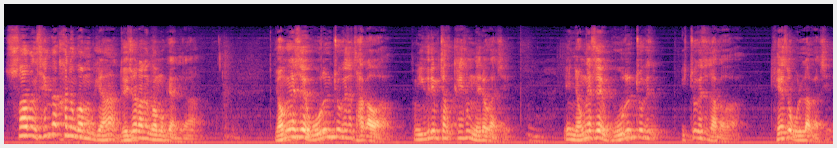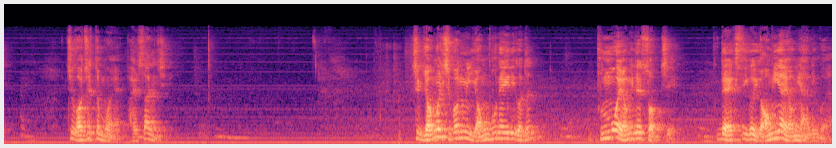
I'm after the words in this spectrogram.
수학은 생각하는 과목이야. 뇌절하는 과목이 아니라. 0에서의 오른쪽에서 다가와. 그럼 이 그림 타고 계속 내려가지. 얘는 0에서의 오른쪽에서 이쪽에서 다가와. 계속 올라가지. 즉 어쨌든 뭐해? 발산이지. 즉 0을 집어넣으면 0분의 1이거든. 분모가 0이 될 수 없지. 근데 x 이거 0이야 0이 아닌 거야.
